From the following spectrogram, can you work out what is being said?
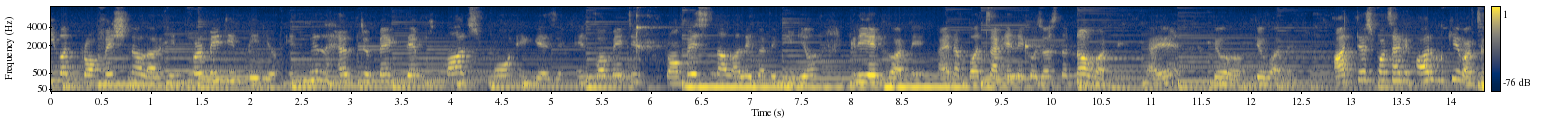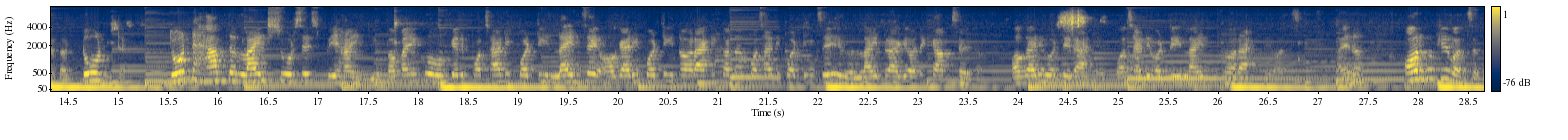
even professional or informative video it will help to make them much more engaging informative professional अलिकति भिडियो क्रिएट गर्ने होइन? बच्चा खेलेको जस्तो नगर्ने है? त्यो त्यो गर्ने। अनि त्यस पछाडि अर्को के भन्छ त? Don't don't have the light sources behind you तपाईँको के अरे पछाडिपट्टि लाइट चाहिँ अगाडिपट्टि नराखिकन पछाडिपट्टि चाहिँ लाइट राख्यो भने काम छैन। अगाडिपट्टि राख्ने पछाडिपट्टि लाइट नराख्ने होइन? अर्को के भन्छ त?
